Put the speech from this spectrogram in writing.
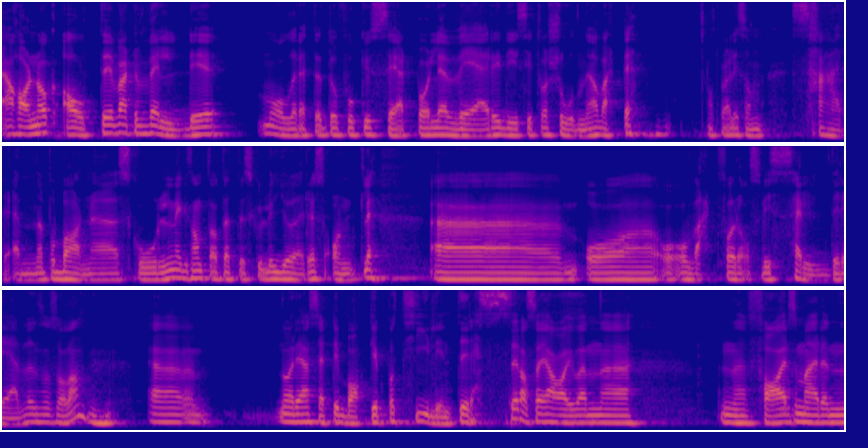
Jeg har nok alltid vært veldig målrettet og fokusert på å levere i de situasjonene jeg har vært i. At det ble liksom særemne på barneskolen. At dette skulle gjøres ordentlig. Eh, og, og, og vært forholdsvis selvdreven som sådan. Eh, når jeg ser tilbake på tidlige interesser altså Jeg har jo en, eh, en far som er en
